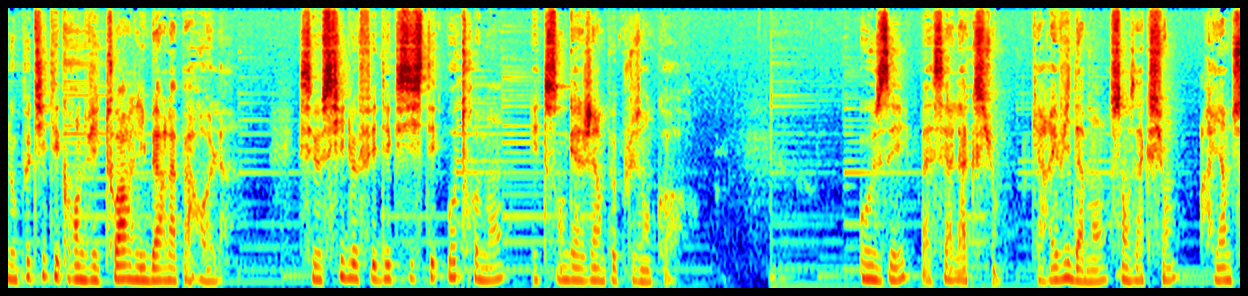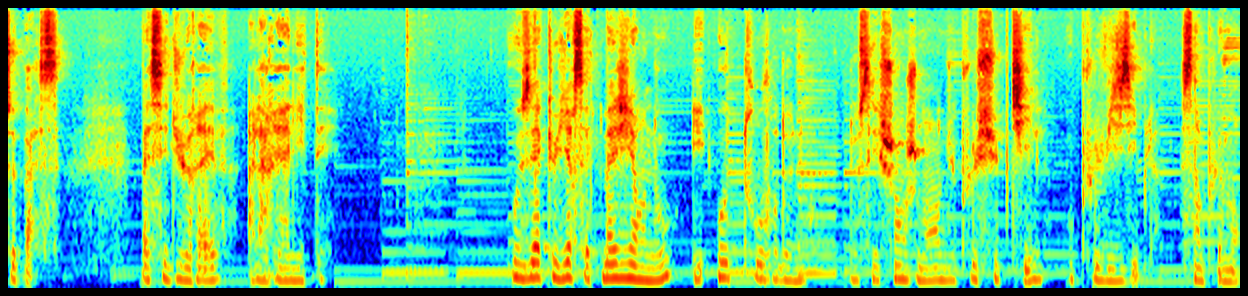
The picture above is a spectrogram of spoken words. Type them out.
nos petites et grandes victoires libèrent la parole. C'est aussi le fait d'exister autrement et de s'engager un peu plus encore. Oser passer à l'action, car évidemment, sans action, rien ne se passe. Passer du rêve à la réalité. Oser accueillir cette magie en nous et autour de nous, de ces changements du plus subtil au plus visible, simplement.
